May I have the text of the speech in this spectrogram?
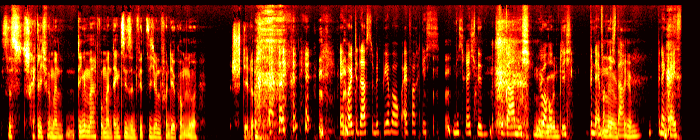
Es ist schrecklich, wenn man Dinge macht, wo man denkt, sie sind witzig und von dir kommt nur Stille. Ey, heute darfst du mit mir aber auch einfach nicht, nicht rechnen. So gar nicht. Na Überhaupt gut. nicht. Bin einfach Na, nicht da. okay. Bin ein Geist.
